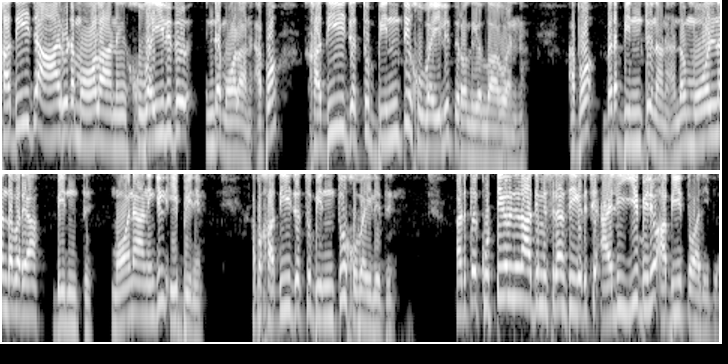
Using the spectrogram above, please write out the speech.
ഖദീജ ആരുടെ മോളാണ്? ഹുവൈലിദിന്റെ മോളാണ്. അപ്പോൾ ഖദീജത്തു ബിന്ത് ഹുവൈലിദ് റളിയല്ലാഹു എന്ന് അപ്പോൾ ഇവിടെ ബിന്ത് എന്നാണ്. എന്താ മോളിന് എന്താ പറയാ? ബിന്ത്. മോനാണെങ്കിൽ ഇബിന്. അപ്പോൾ ഖദീജത്തു ബിന്തു ഹുവൈലിദ്. അടുത്ത കുട്ടികളിൽ നിന്ന് ആദ്യം ഇസ്ലാം സ്വീകരിച്ച് അലിയുബിനു അബി ത്വാലിബ്.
